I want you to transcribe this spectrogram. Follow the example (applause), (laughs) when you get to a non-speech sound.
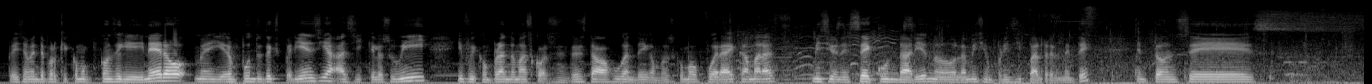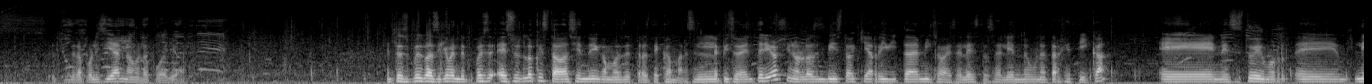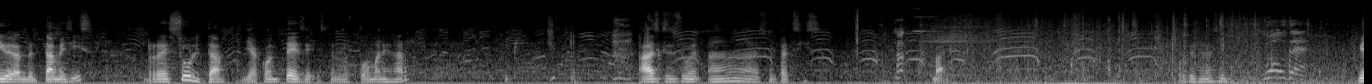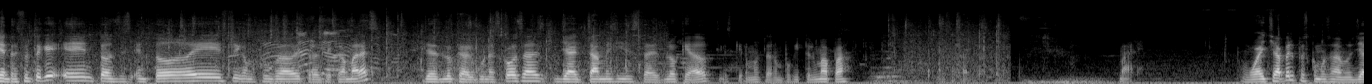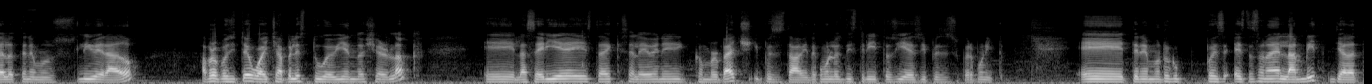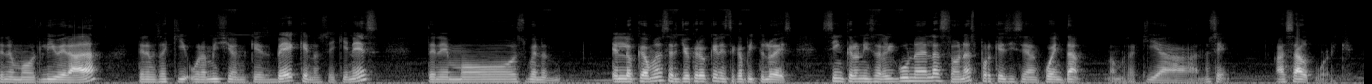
precisamente porque como conseguí dinero, me dieron puntos de experiencia, así que lo subí y fui comprando más cosas, entonces estaba jugando digamos como fuera de cámaras, misiones secundarias, no la misión principal realmente, entonces... de la policía no me lo puedo llevar. Entonces, pues básicamente, pues eso es lo que estaba haciendo, digamos, detrás de cámaras. En el episodio anterior, si no lo han visto aquí arribita de mi cabeza, le está saliendo una tarjetica. En ese estuvimos eh, liberando el Támesis. Resulta y acontece, esto no lo puedo manejar. Ah, es que se suben. Ah, son taxis. Vale. ¿Por qué son así? Bien, resulta que entonces en todo esto, digamos, jugado detrás de cámaras ya desbloqueado algunas cosas, ya el Támesis está desbloqueado, les quiero mostrar un poquito el mapa. Vale. Whitechapel, pues como sabemos ya lo tenemos liberado. A propósito de Whitechapel estuve viendo Sherlock, eh, la serie esta de que sale Benedict Cumberbatch y pues estaba viendo como los distritos y eso y pues es súper bonito. Eh, tenemos pues esta zona de Lambit, ya la tenemos liberada. Tenemos aquí una misión que es B, que no sé quién es. Tenemos, bueno, lo que vamos a hacer yo creo que en este capítulo es sincronizar alguna de las zonas porque si se dan cuenta, vamos aquí a, no sé, a Southwark.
